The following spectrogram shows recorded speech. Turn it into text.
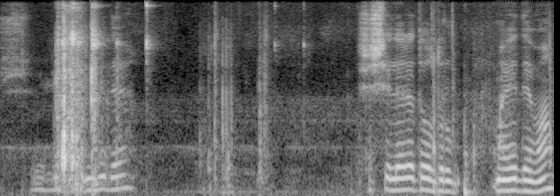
Şöyle şimdi de şişelere doldurmaya devam.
